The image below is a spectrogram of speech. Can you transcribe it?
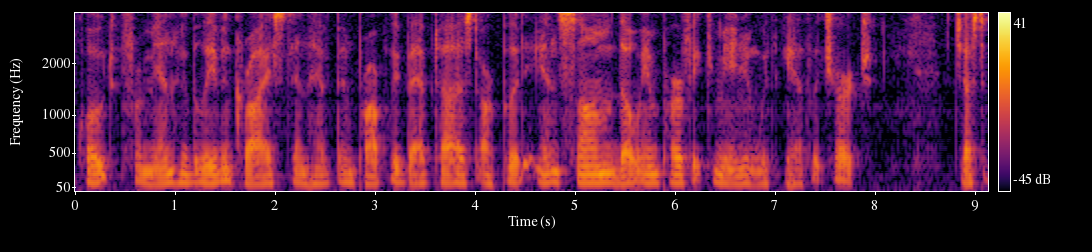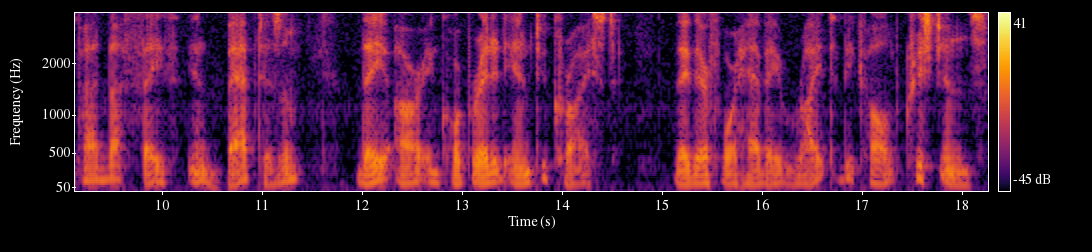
quote, for men who believe in Christ and have been properly baptized are put in some, though imperfect, communion with the Catholic Church. Justified by faith in baptism, they are incorporated into Christ. They therefore have a right to be called Christians,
